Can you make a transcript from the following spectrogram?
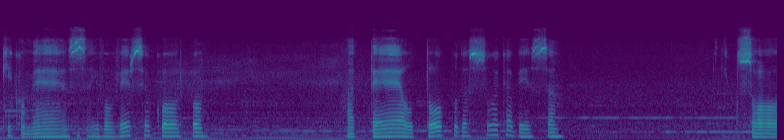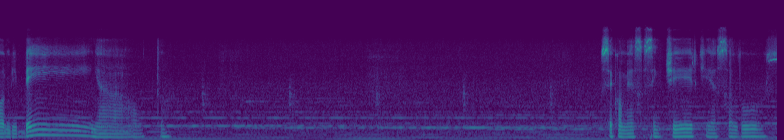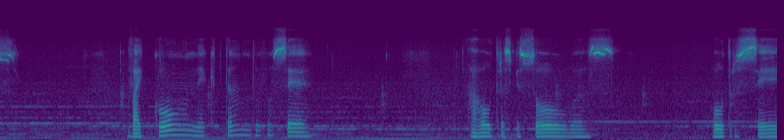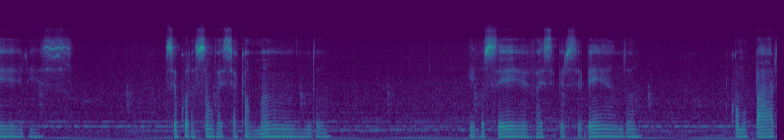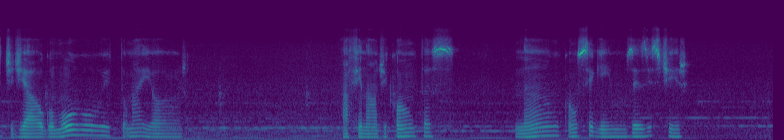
que começa a envolver seu corpo até o topo da sua cabeça. Sobe bem alto. Você começa a sentir que essa luz vai conectando você a outras pessoas, outros seres. Seu coração vai se acalmando e você vai se percebendo como parte de algo muito maior. Afinal de contas, não conseguimos existir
